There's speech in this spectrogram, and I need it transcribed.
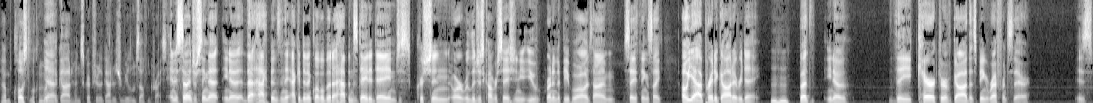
come close to looking like the God in Scripture, the God who's revealed Himself in Christ. And it's so interesting that you know that happens in the academic level, but it happens day to day in just Christian or religious conversation. You, you run into people all the time say things like, "Oh yeah, I pray to God every day," Mm-hmm. but you know, the character of God that's being referenced there is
